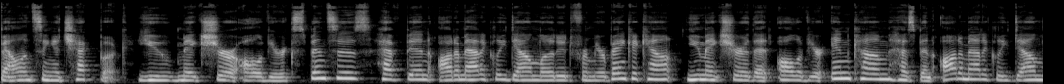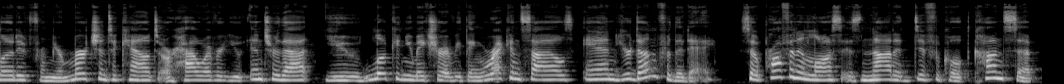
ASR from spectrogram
balancing a checkbook. You make sure all of your expenses have been automatically downloaded from your bank account. You make sure that all of your income has been automatically downloaded from your merchant account or however you enter that. You look and you make sure everything reconciles and you're done for the day. So profit and loss is not a difficult concept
